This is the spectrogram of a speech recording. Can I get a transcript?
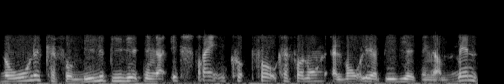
Nogle kan få milde bivirkninger, ekstremt få kan få nogle alvorligere bivirkninger. Men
